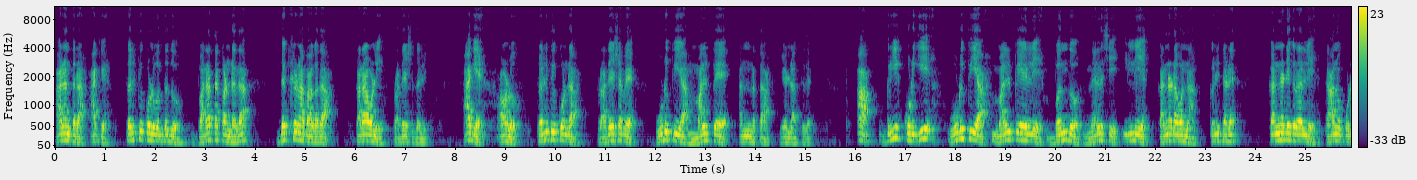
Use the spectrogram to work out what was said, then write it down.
ಆನಂತರ ಆಕೆ ತಲುಪಿಕೊಳ್ಳುವಂಥದ್ದು ಭರತಖಂಡದ ದಕ್ಷಿಣ ಭಾಗದ ಕರಾವಳಿ ಪ್ರದೇಶದಲ್ಲಿ. ಹಾಗೆ ಅವಳು ತಲುಪಿಕೊಂಡ ಪ್ರದೇಶವೇ ಉಡುಪಿಯ ಮಲ್ಪೆ ಅನ್ನತ ಹೇಳಲಾಗ್ತದೆ. ಆ ಗ್ರೀಕ್ ಹುಡುಗಿ ಉಡುಪಿಯ ಮಲ್ಪೆಯಲ್ಲಿ ಬಂದು ನೆಲೆಸಿ ಇಲ್ಲಿಯೇ ಕನ್ನಡವನ್ನು ಕಲಿತಾಳೆ. ಕನ್ನಡಿಗರಲ್ಲಿ ತಾನು ಕೂಡ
